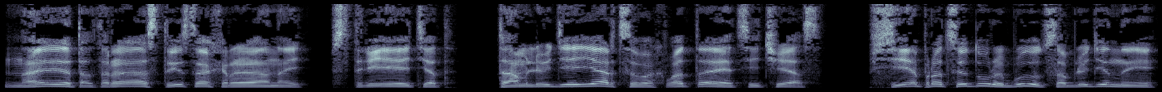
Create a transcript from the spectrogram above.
На этот раз ты с охраной. Встретят. Там людей Ярцева хватает сейчас. Все процедуры будут соблюдены.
